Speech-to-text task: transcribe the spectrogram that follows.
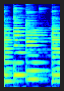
Música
